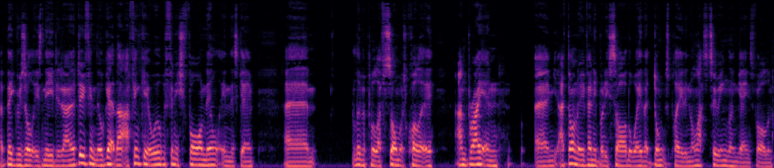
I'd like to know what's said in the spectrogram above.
a big result is needed. And I do think they'll get that. I think it will be finished 4 0 in this game. Um, Liverpool have so much quality. And Brighton, um, I don't know if anybody saw the way that Dunk's played in the last two England games for them.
